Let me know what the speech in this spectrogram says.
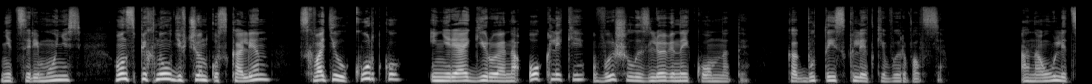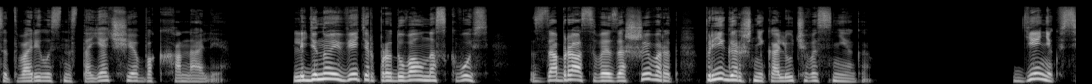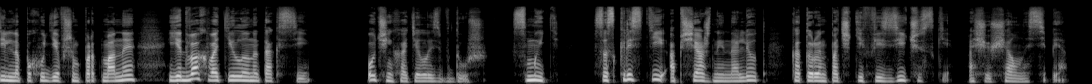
Не церемонясь, он спихнул девчонку с колен, схватил куртку и, не реагируя на оклики, вышел из Левиной комнаты, как будто из клетки вырвался. а на улице творилась настоящая вакханалия. Ледяной ветер продувал насквозь, забрасывая за шиворот пригоршни колючего снега. Денег в сильно похудевшем портмоне едва хватило на такси. Очень хотелось в душ, смыть, соскрести общажный налет, который он почти физически ощущал на себе.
